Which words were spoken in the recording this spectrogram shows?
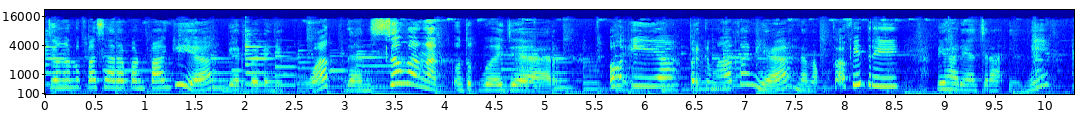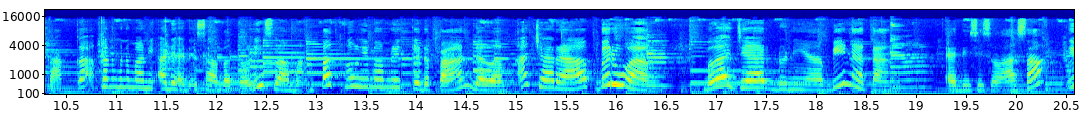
Jangan lupa sarapan pagi ya, biar badannya kuat dan semangat untuk belajar Oh iya, perkenalkan ya, namaku Kak Fitri di hari yang cerah ini, kakak akan menemani adik-adik sahabat Loli selama 45 menit ke depan dalam acara Beruang Belajar Dunia Binatang edisi Selasa 5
